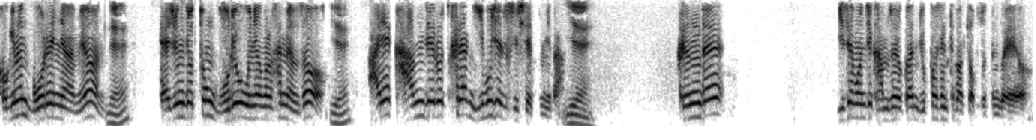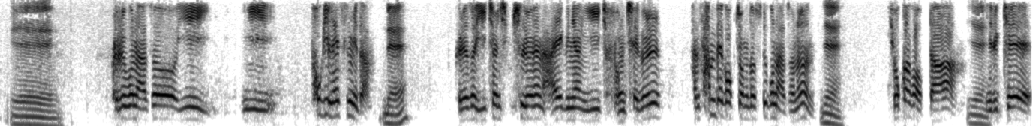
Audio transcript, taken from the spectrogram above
거기는 뭘 했냐면 네. 대중교통 무료 운영을 하면서 예. 아예 강제로 차량 이부제를 실시했습니다. 예. 그런데 미세먼지 감소 효과는 6%밖에 없었던 거예요. 예. 그러고 나서 이, 이, 포기를 했습니다. 네. 그래서 2017년엔 아예 그냥 이 정책을 한 300억 정도 쓰고 나서는 예. 효과가 없다. 예. 이렇게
